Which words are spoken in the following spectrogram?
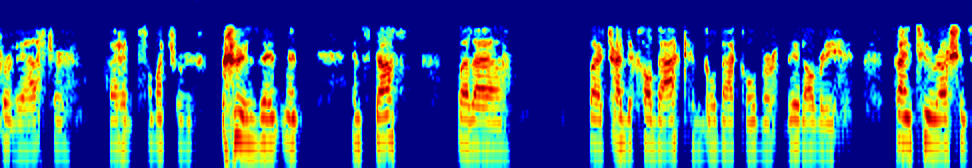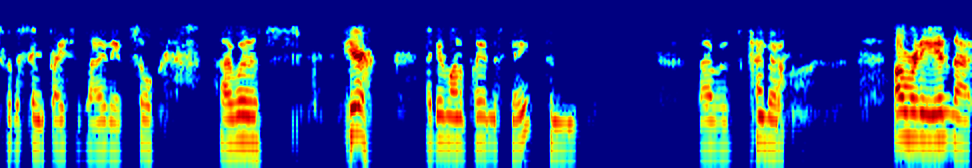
shortly after. I had so much resentment and stuff, but uh, but I tried to call back and go back over. They'd already signed two Russians for the same price as I did, so I was here. I didn't want to play in the states, and I was kind of already in that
